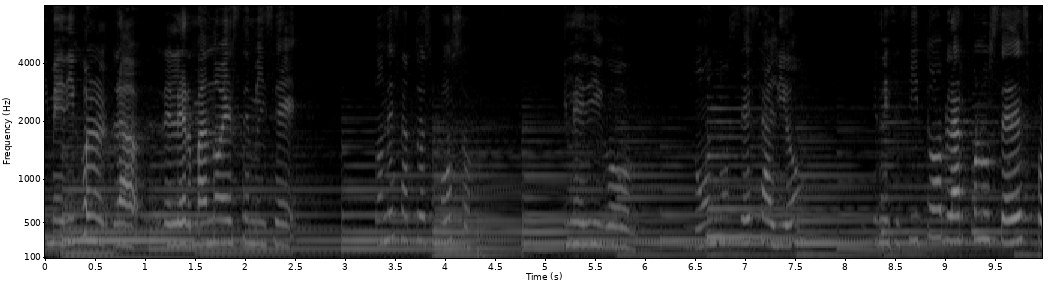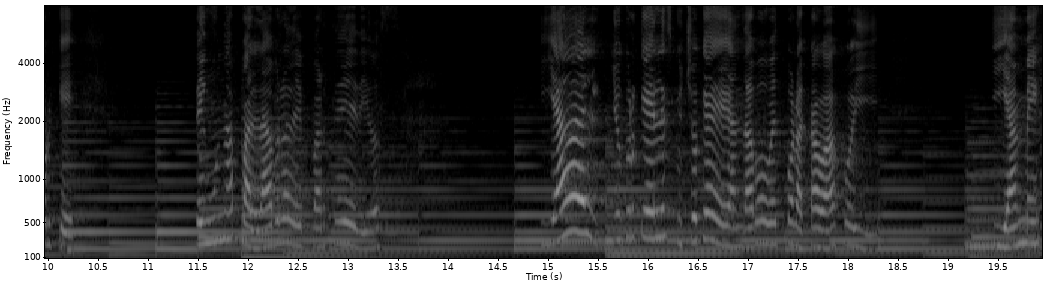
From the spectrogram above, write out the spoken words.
Y me dijo el hermano este, me dice, ¿dónde está tu esposo? Y le digo, no, no sé, salió. Necesito hablar con ustedes porque tengo una palabra de parte de Dios. Y ya yo creo que él escuchó que andaba Obed por acá abajo y, y ya me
